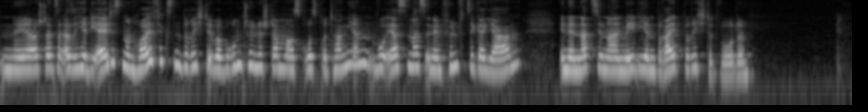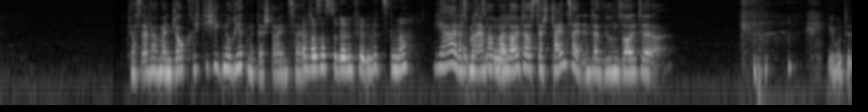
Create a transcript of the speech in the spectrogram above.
Naja, Steinzeit, also hier die ältesten und häufigsten Berichte über Brummtöne stammen aus Großbritannien, wo erstmals in den 50er Jahren in den nationalen Medien breit berichtet wurde. Du hast einfach meinen Joke richtig ignoriert mit der Steinzeit. Ach, was hast du denn für einen Witz gemacht? ja, dass man einfach zugehört. mal Leute aus der Steinzeit interviewen sollte. Ja, gut.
